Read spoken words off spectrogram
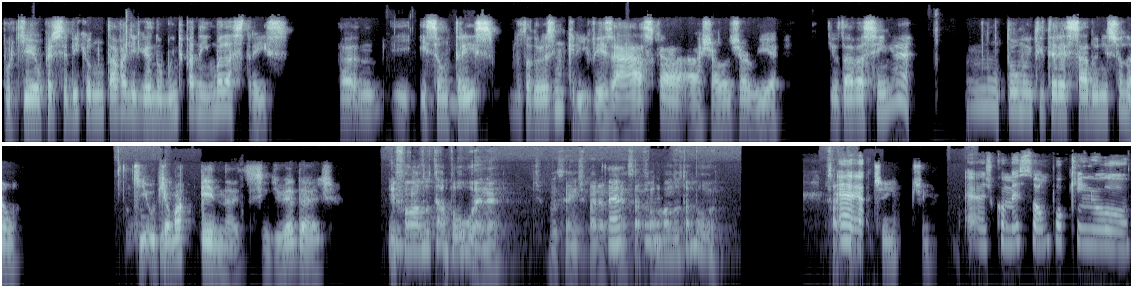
porque eu percebi que eu não tava ligando muito para nenhuma das três. Ah, E, e são três lutadoras incríveis, a Asuka, a Charlotte e a Rhea. E eu tava assim, é, não tô muito interessado nisso não. Que, o que é uma pena, assim, de verdade. E foi uma luta boa, né? Tipo, se a gente parar pra É. pensar, foi uma luta boa. Só que É, Sim, sim. é, acho que começou um pouquinho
